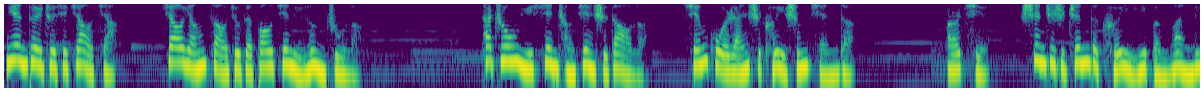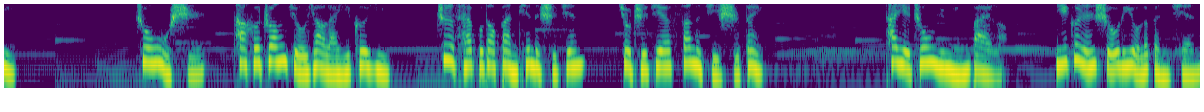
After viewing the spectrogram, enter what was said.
面对这些叫价，骄阳早就在包间里愣住了。他终于现场见识到了，钱果然是可以生钱的，而且甚至是真的可以一本万利。中午时，他和庄九要来一个亿，这才不到半天的时间。就直接翻了几十倍。他也终于明白了，一个人手里有了本钱，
